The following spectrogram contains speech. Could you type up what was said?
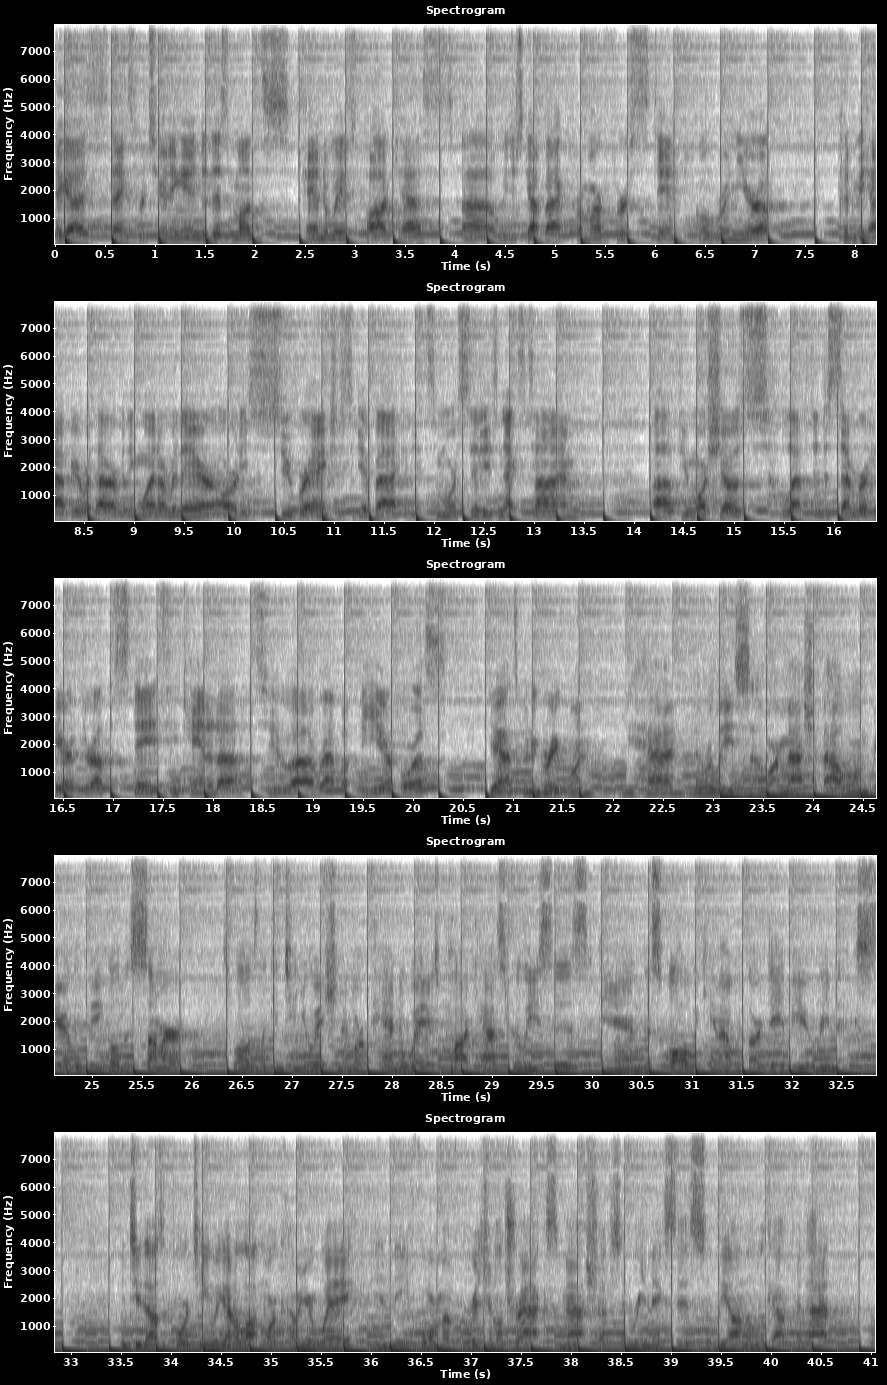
Hey guys, thanks for tuning in to this month's Panda Waves podcast. Uh, we just got back from our first stint over in Europe. Couldn't be happier with how everything went over there. Already super anxious to get back and hit some more cities next time. Uh, a few more shows left in December here throughout the States and Canada to uh, wrap up the year for us. Yeah, it's been a great one. We had the release of our mashup album, Barely Legal, this summer, well as the continuation of our Panda Waves podcast releases, and this fall we came out with our debut remix. In 2014, we got a lot more coming your way in the form of original tracks, mashups, and remixes, so be on the lookout for that.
